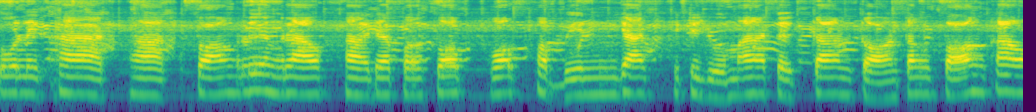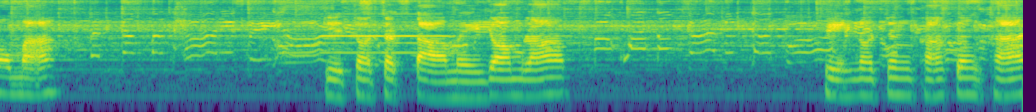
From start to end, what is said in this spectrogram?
สุริคาดภาคสองเรื่องราวหากได้ประสบพบพบวิญญาณที่จะอยู่มาตึกการก่อนทั้งสองเข้ามาเป็นดังปัญหาในสยามที่จอชะตาไม่ยอมรับความต้องกาเกินกว่าพี่นจึงขาสังขาร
